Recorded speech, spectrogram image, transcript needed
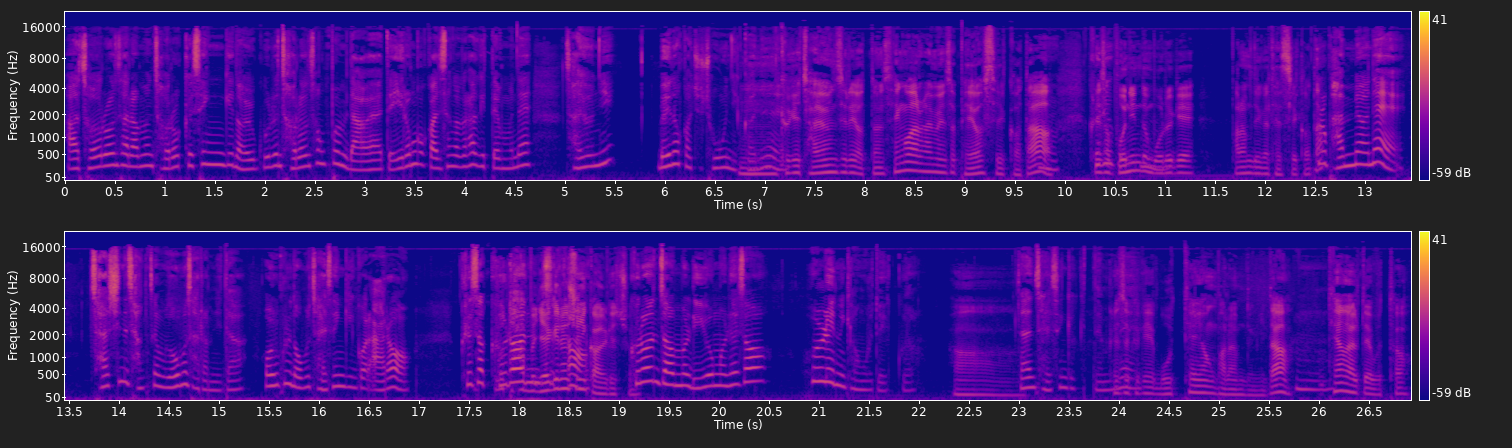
아 저런 사람은 저렇게 생긴 얼굴은 저런 성품이 나와야 돼 이런 것까지 생각을 하기 때문에 자연히 매너까지 좋으니까는 음, 그게 자연스레 어떤 생활을 하면서 배웠을 거다. 음. 그래서 그리고- 본인도 음. 모르게 바람둥이가 됐을 거다. 그리고 반면에 자신의 장점을 너무 잘합니다. 얼굴이 너무 잘생긴 걸 알아. 그래서 뭐 그런 다 얘기를 어, 해주니까 알겠죠. 그런 점을 이용을 해서 홀리는 경우도 있고요. 아, 난 잘생겼기 때문에. 그래서 그게 모태형 바람둥이다. 음. 태어날 때부터.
